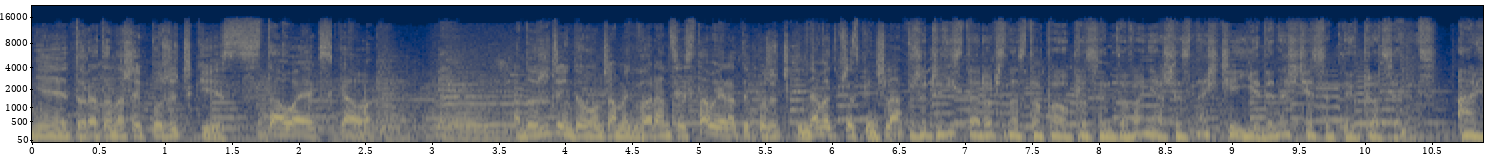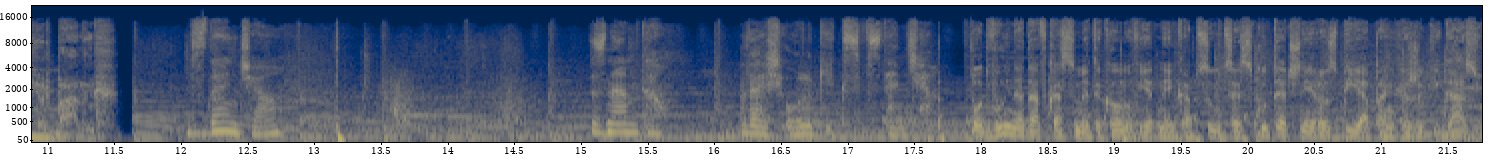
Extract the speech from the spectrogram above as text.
Nie, to rata naszej pożyczki jest stała jak skała. A do życzeń dołączamy gwarancję stałej raty pożyczki nawet przez 5 lat. Rzeczywista roczna stopa oprocentowania 16,11%. Alior Bank. Wzdęcia. Znam to. Weź Ulgix wstęcia. Podwójna dawka symetykonu w jednej kapsułce skutecznie rozbija pęcherzyki gazu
